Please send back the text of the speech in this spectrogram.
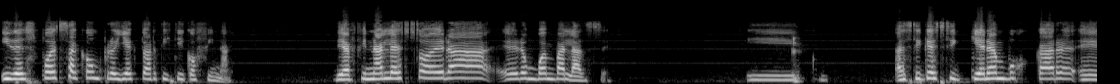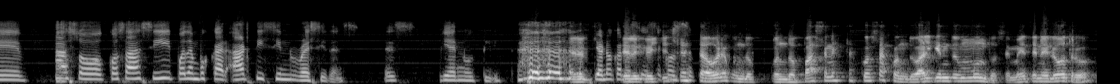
y después saca un proyecto artístico final. Y al final eso era, era un buen balance. Y así que si quieren buscar eh, o cosas así, pueden buscar Artist in Residence. Es bien útil. yo no conocía ese concepto. hasta ahora, cuando, cuando pasan estas cosas, cuando alguien de un mundo se mete en el otro,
